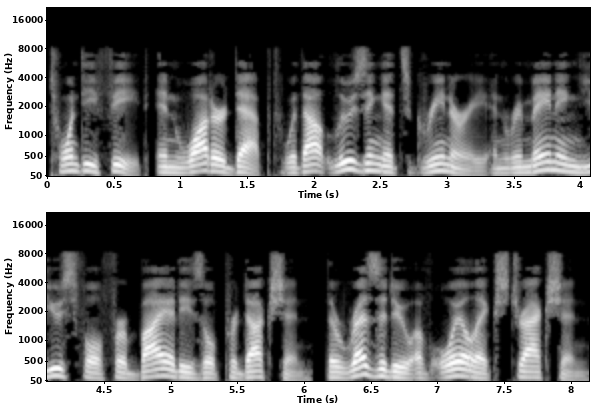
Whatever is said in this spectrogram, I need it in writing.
20 feet in water depth without losing its greenery and remaining useful for biodiesel production. The residue of oil extraction,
